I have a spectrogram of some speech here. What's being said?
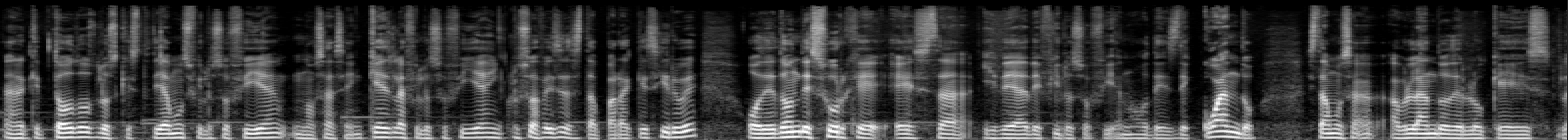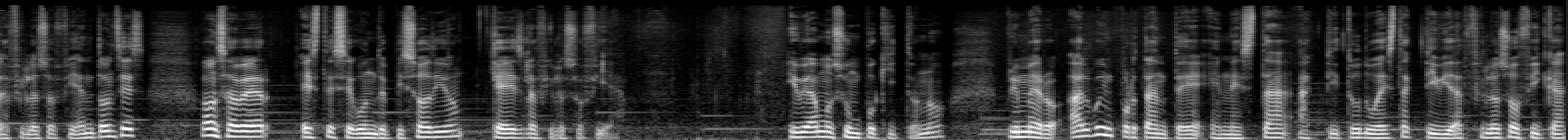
a la que todos los que estudiamos filosofía nos hacen. ¿Qué es la filosofía? Incluso a veces hasta para qué sirve o de dónde surge esta idea de filosofía, ¿no? ¿Desde cuándo estamos hablando de lo que es la filosofía? Entonces, vamos a ver este segundo episodio, qué es la filosofía. Y veamos un poquito, ¿no? Primero, algo importante en esta actitud o esta actividad filosófica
